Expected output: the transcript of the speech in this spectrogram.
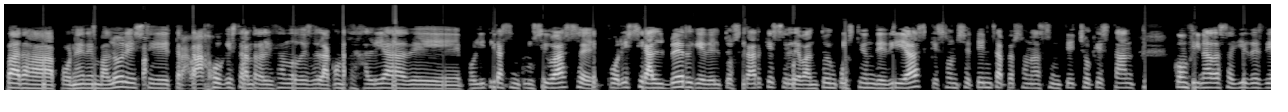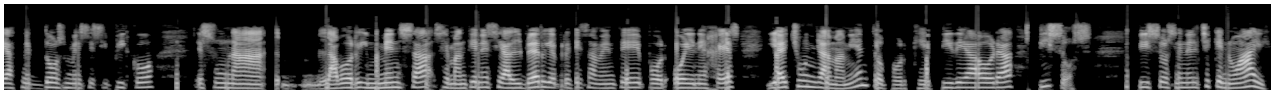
para poner en valor ese trabajo que están realizando desde la Concejalía de Políticas Inclusivas eh, por ese albergue del Toscar que se levantó en cuestión de días, que son 70 personas sin techo que están confinadas allí desde hace dos meses y pico. Es una labor inmensa, se mantiene ese albergue precisamente por ONGs y ha hecho un llamamiento porque pide ahora pisos, pisos en Elche que no hay.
